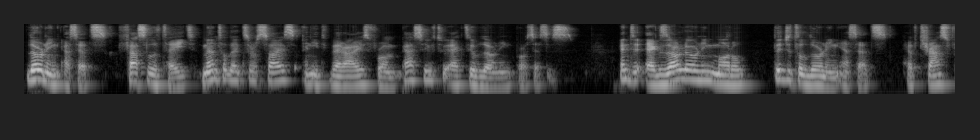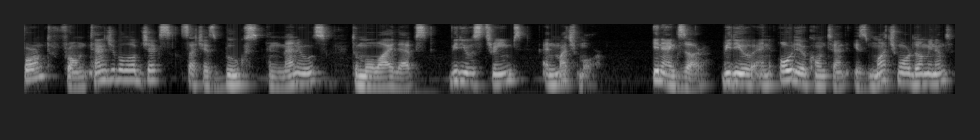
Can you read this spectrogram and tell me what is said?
Learning assets facilitate mental exercise and it varies from passive to active learning processes. In the XR learning model, digital learning assets have transformed from tangible objects such as books and manuals to mobile apps, video streams, and much more. In XR, video and audio content is much more dominant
